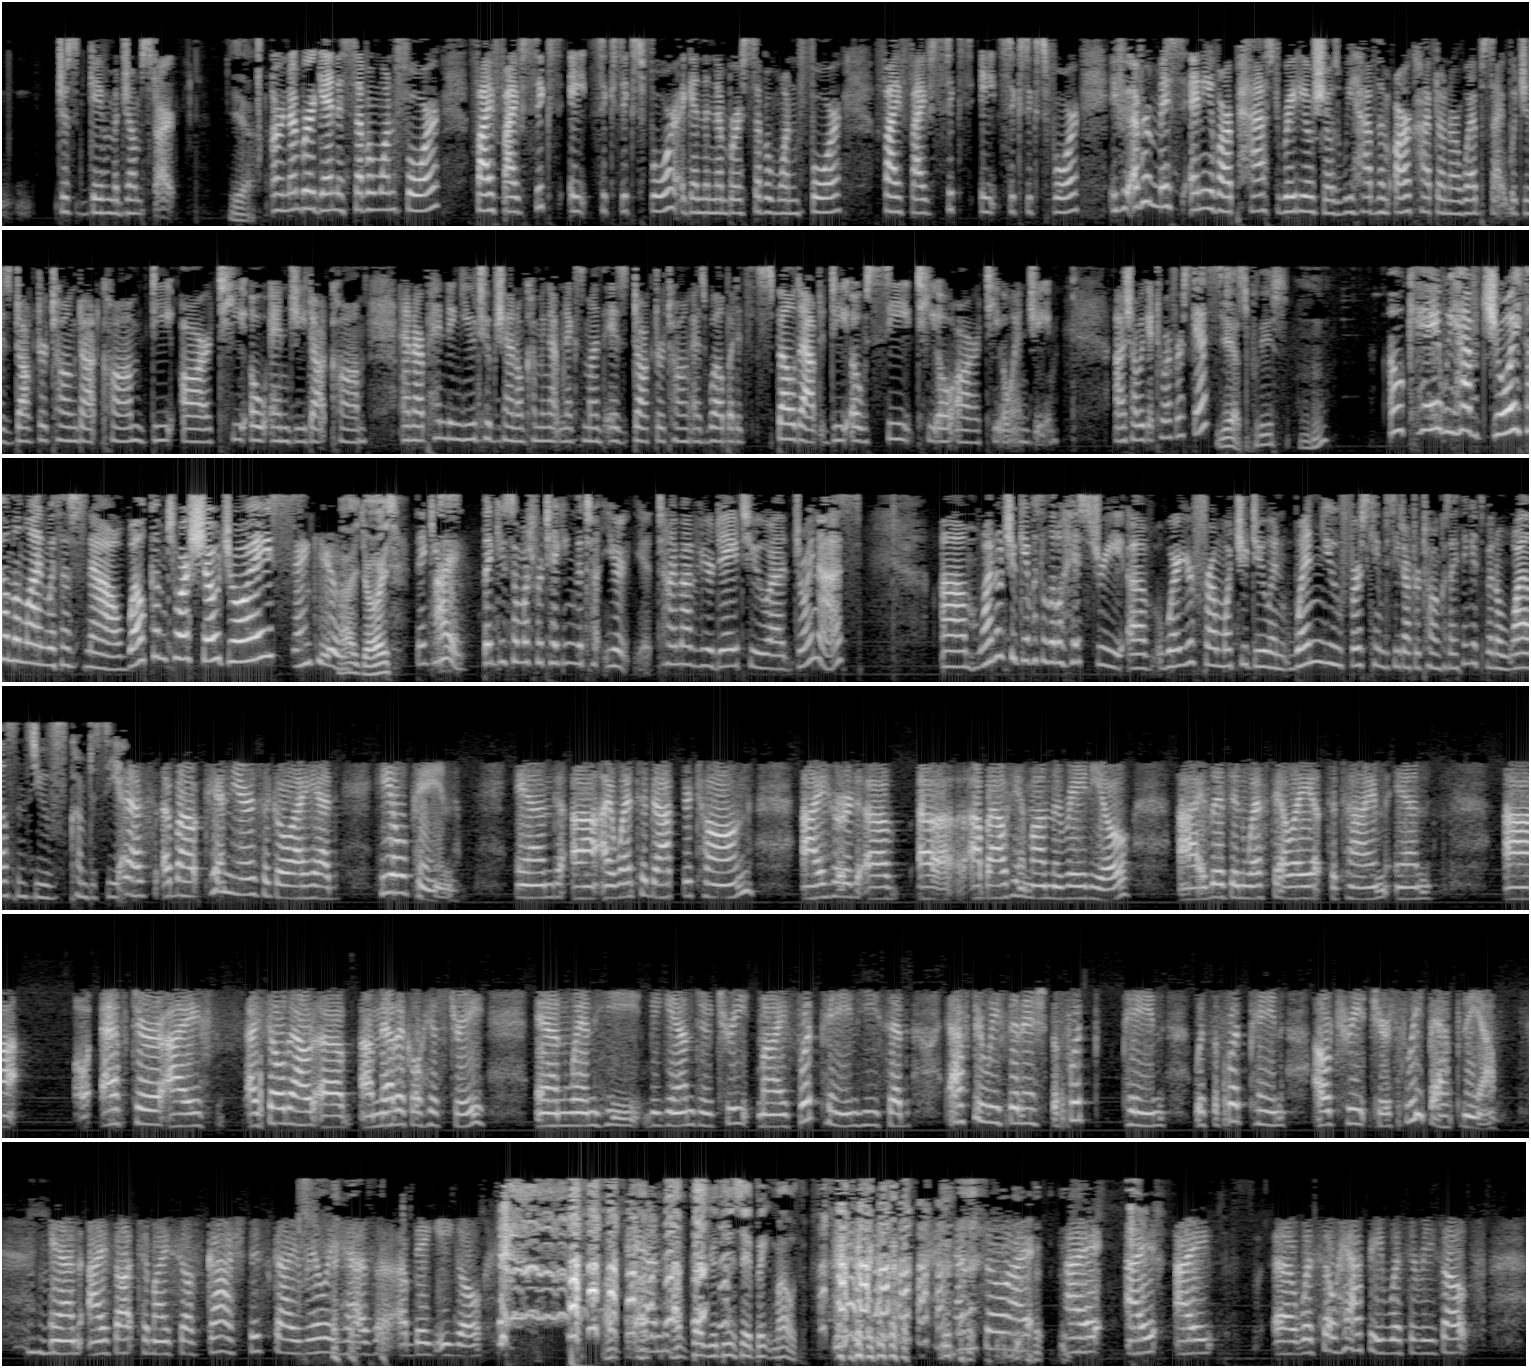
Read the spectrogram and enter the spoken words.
just gave him a jump start. Yeah. Our number again is 714 556 8664. Again, the number is 714 556 8664. If you ever miss any of our past radio shows, we have them archived on our website, which is drtong.com, D R T O N G.com. And our pending YouTube channel coming up next month is Dr. Tong as well, but it's spelled out D O C T O R T O N G. Uh, shall we get to our first guest? Yes, please. hmm Okay, we have Joyce on the line with us now. Welcome to our show, Joyce. Thank you. Hi, Joyce. Thank you. Hi. Thank you so much for taking the t- your your time out of your day to uh, join us. Um, why don't you give us a little history of where you're from, what you do, and when you first came to see Dr. Tong? Because I think it's been a while since you've come to see us. Yes, about 10 years ago I had heel pain. And uh, I went to Dr. Tong. I heard uh, uh, about him on the radio. I lived in West LA at the time. And uh, after I, I filled out a, a medical history, and when he began to treat my foot pain, he said, after we finish the foot pain with the foot pain, I'll treat your sleep apnea. And I thought to myself, gosh, this guy really has a, a big ego. I'm, I'm, I'm glad you didn't say big mouth. and so I, I, I, I uh, was so happy with the results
